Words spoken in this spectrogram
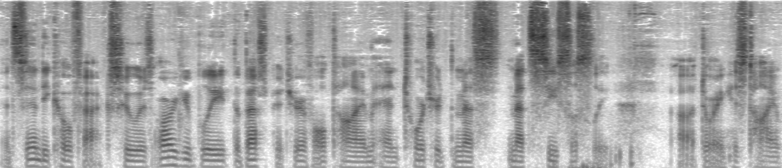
and Sandy Koufax, who is arguably the best pitcher of all time and tortured the Mets, Mets ceaselessly uh, during his time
